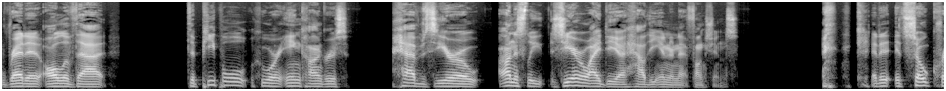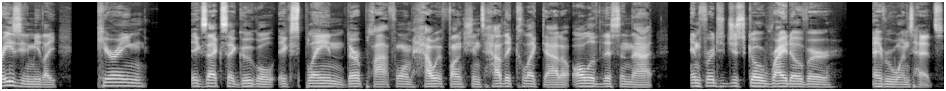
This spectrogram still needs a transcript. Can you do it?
Reddit, all of that, the people who are in Congress have zero, honestly, zero idea how the internet functions. and it, it's so crazy to me, like hearing execs at Google explain their platform, how it functions, how they collect data, all of this and that, and for it to just go right over everyone's heads.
